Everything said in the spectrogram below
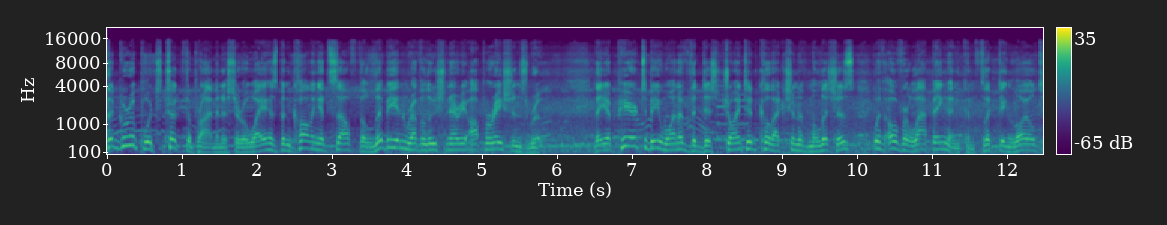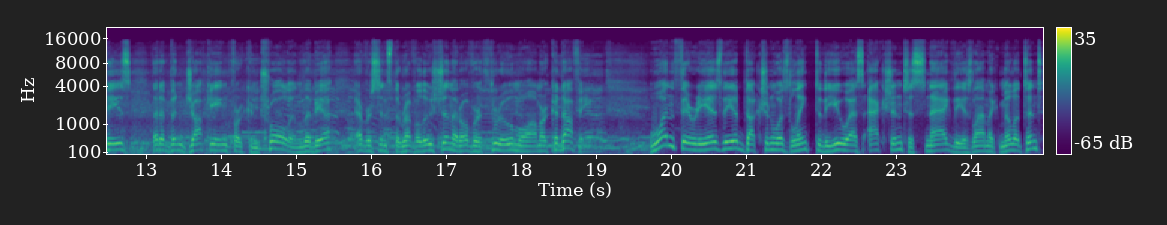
The group which took the prime minister away has been calling itself the Libyan Revolutionary Operations Room. They appear to be one of the disjointed collection of militias with overlapping and conflicting loyalties that have been jockeying for control in Libya ever since the revolution that overthrew Muammar Gaddafi. One theory is the abduction was linked to the U.S. action to snag the Islamic militant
